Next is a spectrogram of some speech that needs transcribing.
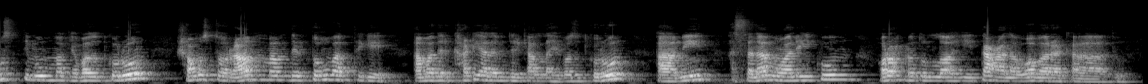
মুসলিম উম্মাকে হেফাজত করুন, সমস্ত রাম বামদের তহবাদ থেকে আমাদের খাঁটি আলেমদেরকে আল্লাহ হেফাজত করুন। آمين. السلام عليكم ورحمة الله تعالى وبركاته.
